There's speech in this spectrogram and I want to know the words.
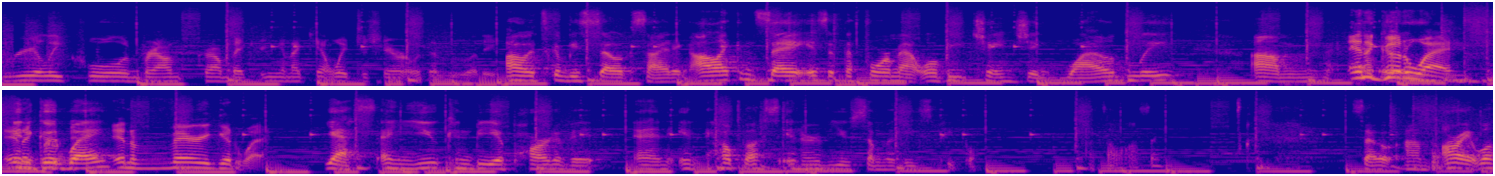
really cool and brown groundbreaking, and I can't wait to share it with everybody. Oh, it's gonna be so exciting. All I can say is that the format will be changing wildly. Um, In a good and- way. in a good way? In a very good way. Yes, and you can be a part of it and in, help us interview some of these people. That's all I'll say. So, um, all right. Well,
